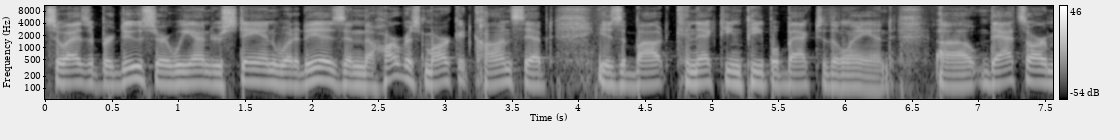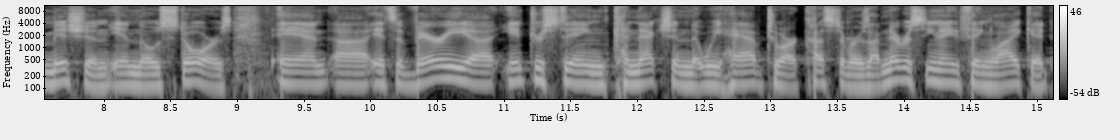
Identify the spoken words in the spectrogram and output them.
so as a producer we understand what it is and the harvest market concept is about connecting people back to the land uh, that's our mission in those stores. And uh, it's a very uh, interesting connection that we have to our customers. I've never seen anything like it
